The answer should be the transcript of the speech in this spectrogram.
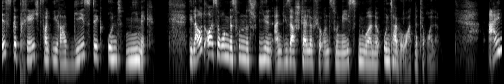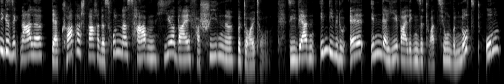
ist geprägt von ihrer Gestik und Mimik. Die Lautäußerungen des Hundes spielen an dieser Stelle für uns zunächst nur eine untergeordnete Rolle. Einige Signale der Körpersprache des Hundes haben hierbei verschiedene Bedeutungen. Sie werden individuell in der jeweiligen Situation benutzt, um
